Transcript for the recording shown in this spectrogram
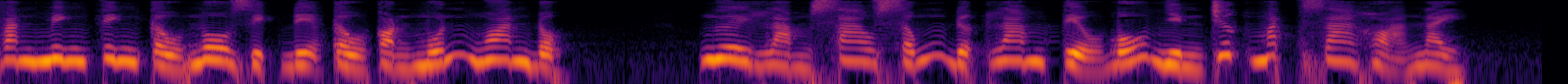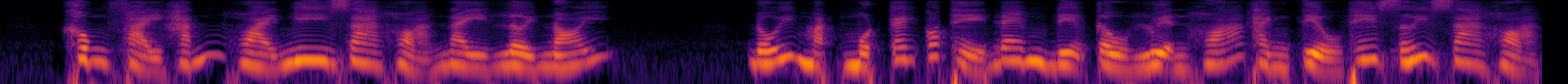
văn minh tinh cầu nô dịch địa cầu còn muốn ngoan độc. Ngươi làm sao sống được Lam tiểu bố nhìn trước mắt ra hỏa này. Không phải hắn hoài nghi ra hỏa này lời nói. Đối mặt một cái có thể đem địa cầu luyện hóa thành tiểu thế giới ra hỏa.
